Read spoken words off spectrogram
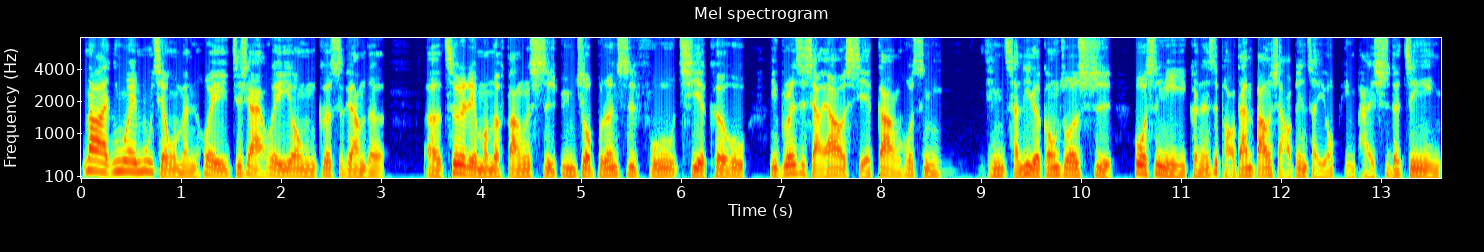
那因为目前我们会接下来会用各式各样的呃策略联盟的方式运作，不论是服务企业客户，你不论是想要斜杠，或是你已经成立了工作室，或是你可能是跑单帮，想要变成有品牌式的经营，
